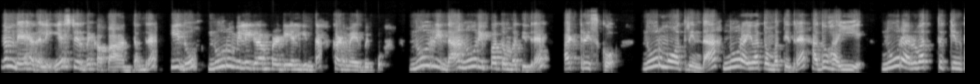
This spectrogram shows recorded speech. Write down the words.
ನಮ್ ದೇಹದಲ್ಲಿ ಎಷ್ಟಿರ್ಬೇಕಪ್ಪ ಅಂತಂದ್ರೆ ಇದು ನೂರು ಮಿಲಿಗ್ರಾಮ್ ಪರ್ ಡಿ ಎಲ್ ಗಿಂತ ಕಡಿಮೆ ಇರ್ಬೇಕು. ನೂರರಿಂದ ನೂರ ಇಪ್ಪತ್ತೊಂಬತ್ತಿದ್ರೆ ಅಟ್ ರಿಸ್ಕ್ ನೂರ ಮೂವತ್ತರಿಂದ ನೂರ ಐವತ್ತೊಂಬತ್ತಿದ್ರೆ ಅದು ಹೈ ನೂರ ಅರವತ್ತಕ್ಕಿಂತ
